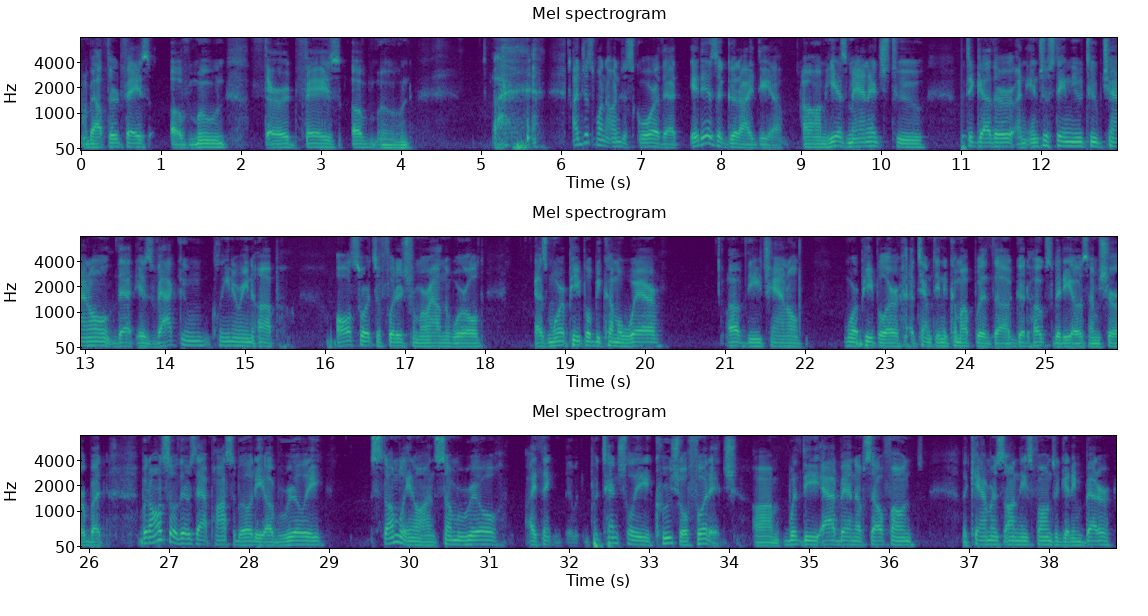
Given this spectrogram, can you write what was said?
about third phase of moon, third phase of moon. I just want to underscore that it is a good idea. Um, he has managed to put together an interesting YouTube channel that is vacuum cleaning up all sorts of footage from around the world. As more people become aware of the channel, more people are attempting to come up with uh, good hoax videos, I'm sure. But but also there's that possibility of really stumbling on some real I think, potentially crucial footage. Um, with the advent of cell phones, the cameras on these phones are getting better.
